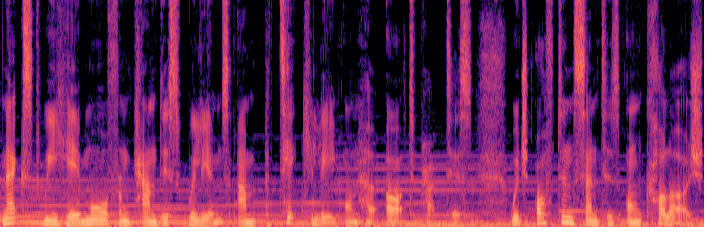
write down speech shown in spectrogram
Next, we hear more from Candice Williams and particularly on her art practice, which often centres on collage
